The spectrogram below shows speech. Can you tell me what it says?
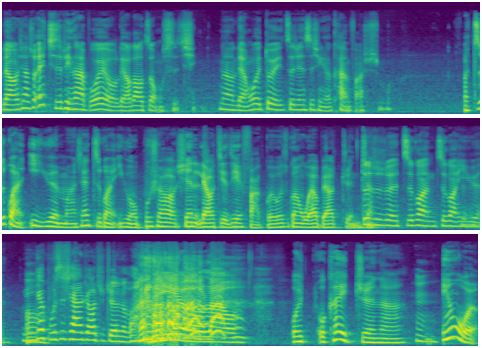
聊一下，说，哎，其实平常也不会有聊到这种事情。那两位对这件事情的看法是什么？啊，只管意愿吗？现在只管意愿，我不需要先了解这些法规，我只管我要不要捐。对对对，只管只管意愿。你应该不是现在就要去捐了吧？没有啦，我我，我可以捐啊。嗯，因为我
